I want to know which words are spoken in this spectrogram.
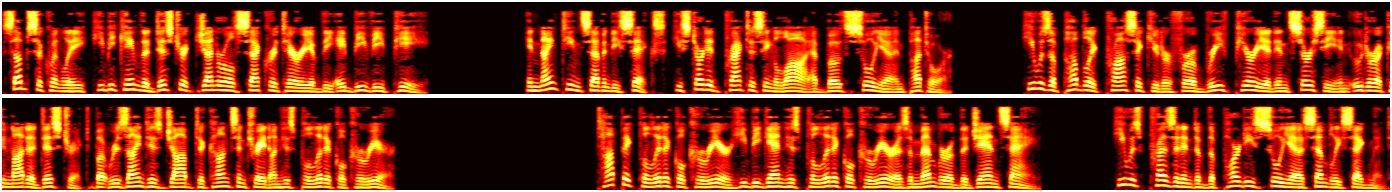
Subsequently, he became the District General Secretary of the ABVP. In 1976, he started practicing law at both Sulya and Puttur. He was a public prosecutor for a brief period in Sirsi in Uttara Kannada district but resigned his job to concentrate on his political career. Topic political career He began his political career as a member of the Jan Sangh. He was president of the party's Sulya assembly segment.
